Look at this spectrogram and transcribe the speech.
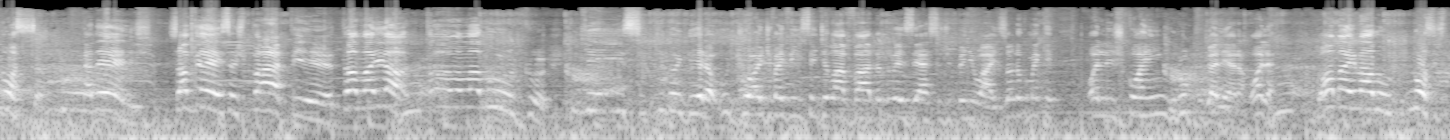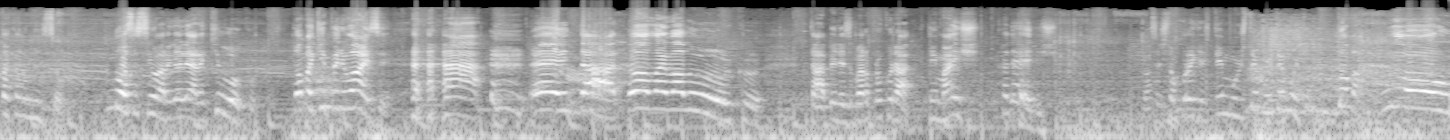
Nossa, cadê eles? Só vem, seus papi! Toma aí, ó! Toma, maluco! Que isso, que doideira! O George vai vencer de lavada do exército de Pennywise. Olha como é que... Olha, eles correm em grupo, galera. Olha! Toma aí, maluco! Nossa, está tacando míssil. Nossa senhora, galera, que louco! Toma aqui, Pennywise! Eita! Toma aí, maluco! Tá, beleza, bora procurar. Tem mais? Cadê eles? Nossa, eles estão por aqui. Tem muito, tem muito, tem muito. Toma! Uou!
